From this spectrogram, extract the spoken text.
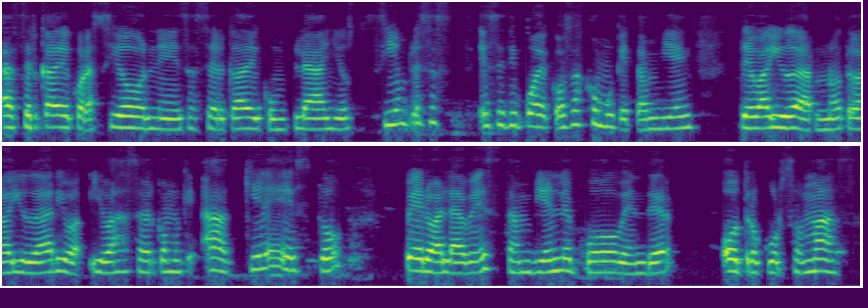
acerca de decoraciones, acerca de cumpleaños, siempre ese tipo de cosas como que también te va a ayudar, ¿no? Te va a ayudar y, y vas a saber como que, ah, quiere esto, pero a la vez también le puedo vender otro curso más.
